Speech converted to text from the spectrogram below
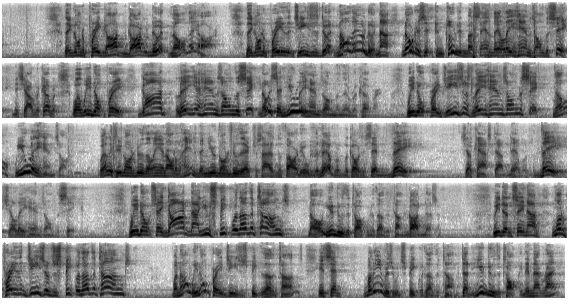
They're going to pray God and God will do it? No, they are. They're going to pray that Jesus do it? No, they'll do it. Now, notice it concluded by saying they'll lay hands on the sick and they shall recover. Well, we don't pray, God, lay your hands on the sick. No, he said, you lay hands on them and they'll recover. We don't pray, Jesus, lay hands on the sick. No, you lay hands on. Well, if you're going to do the laying on of hands, then you're going to do the exercise and authority over the devil because it said they shall cast out devils. They shall lay hands on the sick. We don't say, God, now you speak with other tongues. No, you do the talking with other tongues. God doesn't. We doesn't say, now I'm going to pray that Jesus will speak with other tongues. Well, no, we don't pray that Jesus speak with other tongues. It said believers would speak with other tongues. Doesn't it? You do the talking, isn't that right?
